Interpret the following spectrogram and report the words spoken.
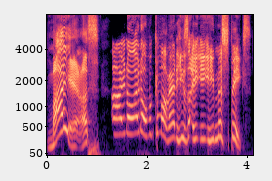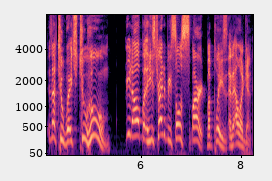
my ass. I know, I know, but come on, man. He's he, he he misspeaks. Is that to which? To whom? You know, but he's trying to be so smart. But please, and elegant.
